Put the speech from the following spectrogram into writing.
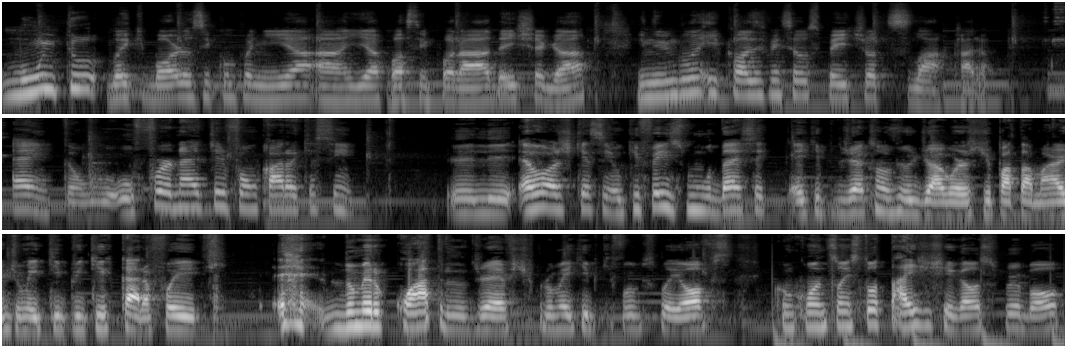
muito Blake Bortles e companhia a ir após temporada e chegar em New England e quase vencer os Patriots lá, cara. É, então, o Fournette ele foi um cara que assim, ele é lógico que assim, o que fez mudar essa equipe do Jacksonville Jaguars de patamar de uma equipe que, cara, foi número 4 do draft para uma equipe que foi para os playoffs com condições totais de chegar ao Super Bowl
